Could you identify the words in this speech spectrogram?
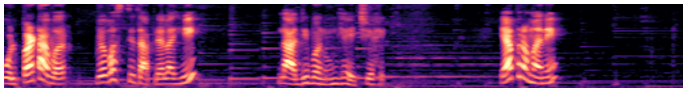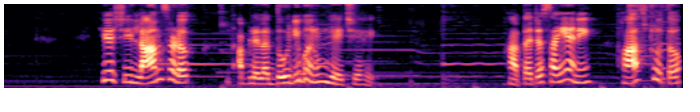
पोलपाटावर व्यवस्थित आपल्याला ही लादी बनवून घ्यायची आहे. याप्रमाणे ही अशी लांब सडक आपल्याला दोरी बनवून घ्यायची आहे. हाताच्या साह्याने फास्ट होतं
